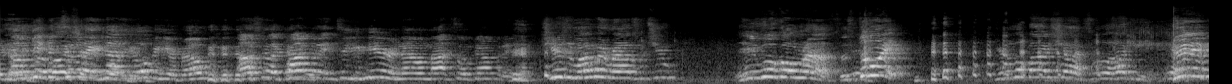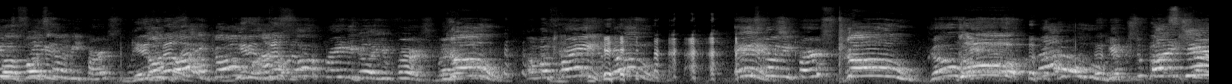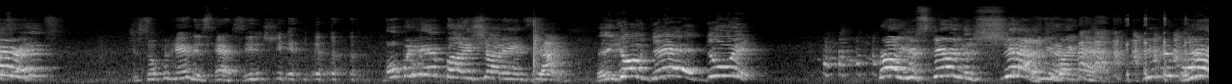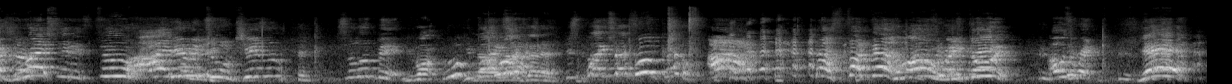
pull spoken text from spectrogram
Okay, I'm getting intimidated shot, now you that you're over here, bro. I was feeling confident until you here, and now I'm not so confident. Chisum, I went rounds with you. He will go rounds. Let's do it. Give him a little body shots, a little huggy. Hit it, Please motherfucker. tell me first. Get his Go, belly. go, go. Get his I'm belly. so afraid to go you first, bro. Go. I'm afraid. Go. Please tell me first. Go. Go! Go. No. Give him some body shots, scared. Ends. Just open hand his ass in shit. Open hand body shot, Ends. Stop. There you go. Yeah, do it. Bro, you're scaring the shit out of me right now. Your aggression is too high Give for it me. to him, Chisum. Just a little bit. You want? No, Give I'm body not shots. gonna. Just body shots. Go. Ah! That was fucked up. Come on, wasn't ready do that. it. I wasn't ready. Yeah.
